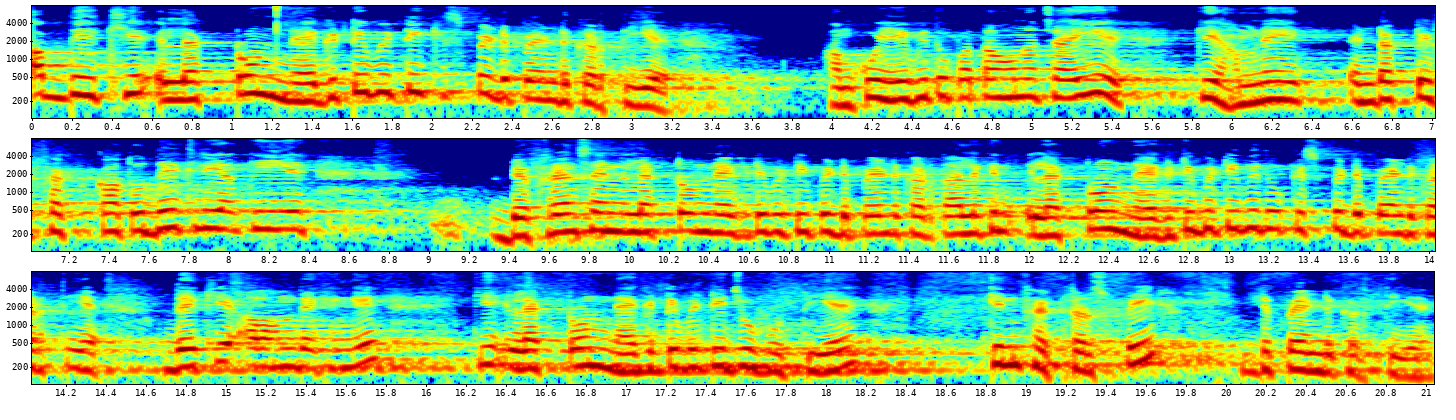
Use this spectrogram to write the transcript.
अब देखिए इलेक्ट्रॉन नेगेटिविटी किस पे डिपेंड करती है? हमको ये भी तो पता होना चाहिए कि हमने इंडक्टिव इफ़ेक्ट का तो देख लिया कि ये डिफरेंस इन इलेक्ट्रॉन नेगेटिविटी पे डिपेंड करता है, लेकिन इलेक्ट्रॉन नेगेटिविटी भी तो किस पे डिपेंड करती है? देखिए, अब हम देखेंगे कि इलेक्ट्रॉन नेगेटिविटी जो होती है, किन फैक्टर्स पे डिपेंड करती है?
